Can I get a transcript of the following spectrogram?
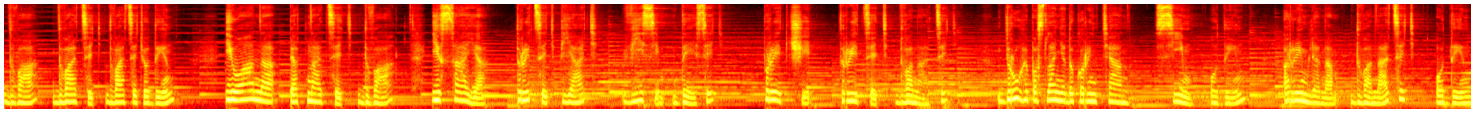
2, 20, 21, Іоанна 15, 2, Ісая 35, 8, 10, Притчі 30, 12, друге послання до Коринтян 7, 1, Римлянам 12, 1,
